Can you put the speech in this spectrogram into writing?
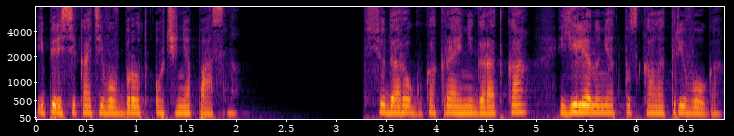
и пересекать его вброд очень опасно. Всю дорогу к окраине городка Елену не отпускала тревога.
